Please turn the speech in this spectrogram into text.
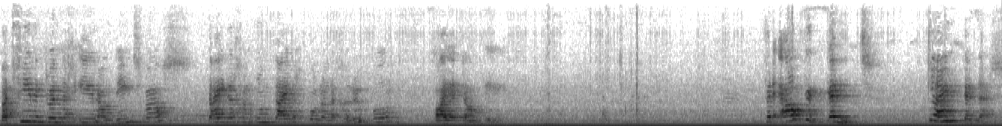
wat 24 uur aan diens was tydig en ontydig kon hulle geroep word. Baie dankie. Vir elke kind, klein kinders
